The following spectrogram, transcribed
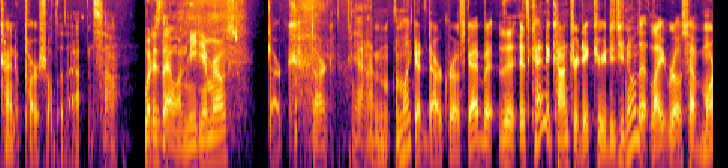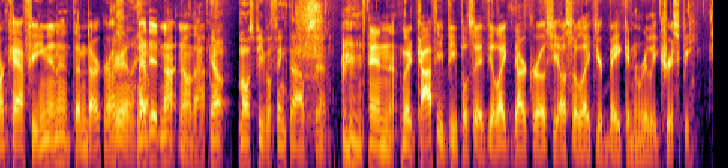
kind of partial to that. So What is that one? Medium roast? dark. Dark? Yeah, I'm I'm like a dark roast guy, but the, it's kind of contradictory. Did you know that light roasts have more caffeine in it than dark roast? Really? I Yep. did not know that. You know, most people think the opposite. And the coffee people say if you like dark roast, you also like your bacon really crispy.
